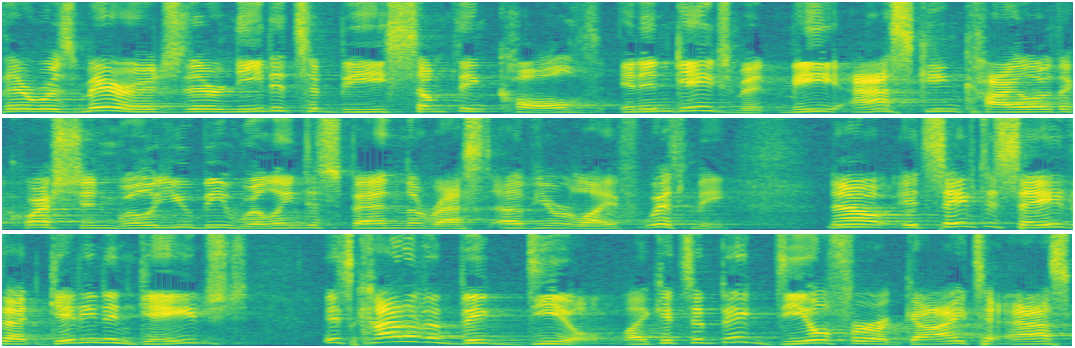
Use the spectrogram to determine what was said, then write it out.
there was marriage, there needed to be something called an engagement. Me asking Kyla the question, Will you be willing to spend the rest of your life with me? Now, it's safe to say that getting engaged it's kind of a big deal. Like, it's a big deal for a guy to ask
